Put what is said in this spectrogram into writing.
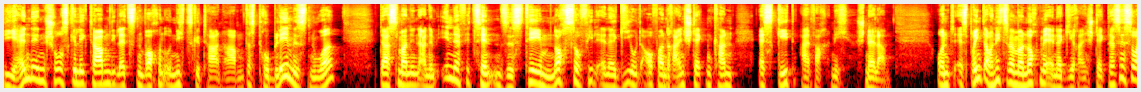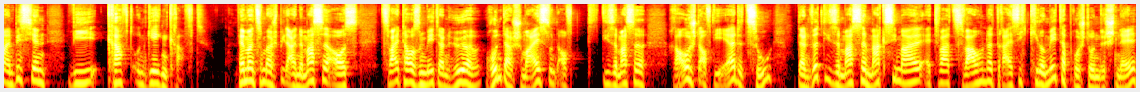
die Hände in den Schoß gelegt haben die letzten Wochen und nichts getan haben. Das Problem ist nur, dass man in einem ineffizienten System noch so viel Energie und Aufwand reinstecken kann. Es geht einfach nicht schneller. Und es bringt auch nichts, wenn man noch mehr Energie reinsteckt. Das ist so ein bisschen wie Kraft und Gegenkraft. Wenn man zum Beispiel eine Masse aus 2000 Metern Höhe runterschmeißt und auf diese Masse rauscht auf die Erde zu, dann wird diese Masse maximal etwa 230 Kilometer pro Stunde schnell,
